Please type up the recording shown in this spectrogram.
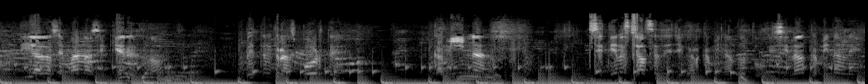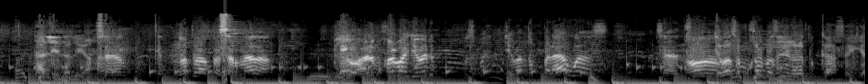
un día a la semana si quieres, ¿no? Vete en transporte, camina. Si tienes chance de llegar caminando a tu oficina, camínale. Dale, dale. O ajá. sea, que no te va a pasar nada. Digo, a lo mejor va a llover, pues bueno, llevando un paraguas. O sea, no... Te vas a mojar, vas a llegar a tu casa y ya.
